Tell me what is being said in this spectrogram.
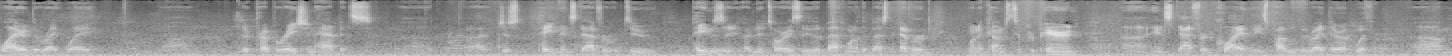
wired the right way. Um, their preparation habits, uh, just Peyton and Stafford were two. Peyton's notoriously the best, one of the best ever when it comes to preparing, uh, and Stafford quietly is probably right there up with them. Um,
